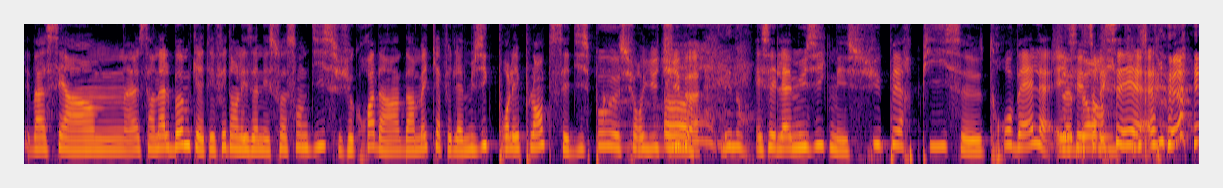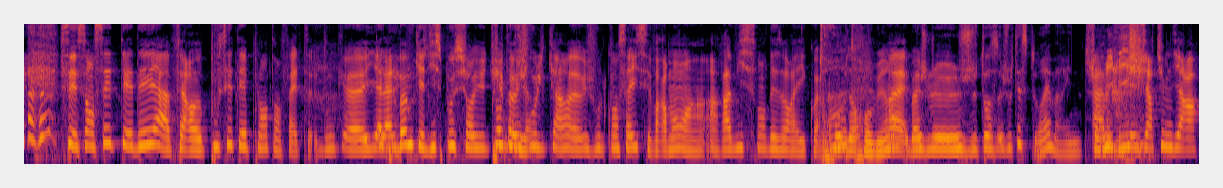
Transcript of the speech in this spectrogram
Eh ben, c'est un, c'est un album qui a été fait dans les années 70, je crois, d'un, d'un mec qui a fait de la musique pour les plantes. C'est dispo euh, sur YouTube. Oh, mais non. Et c'est de la musique, mais super pisse, euh, trop belle. Et c'est J'adore les censé, c'est censé t'aider à faire euh, pousser tes plantes, en fait. Donc, euh, il y a l'album qui est dispo sur YouTube. Je vous le, je vous le conseille. C'est vraiment un, un ravissement des oreilles, quoi. Trop bien. Trop bien. Ouais. Eh ben, je, le, je, je testerai, Marine. Sur plaisir, tu me diras.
